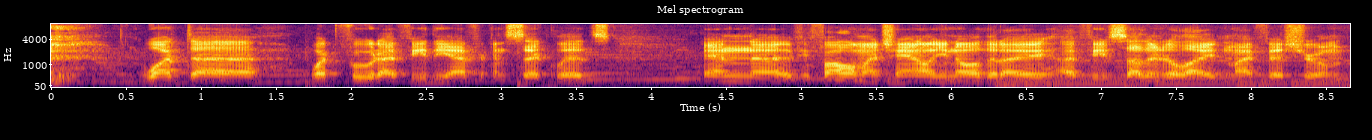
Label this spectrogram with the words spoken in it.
what uh, what food I feed the African cichlids. And uh, if you follow my channel, you know that I, I feed Southern Delight in my fish room.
